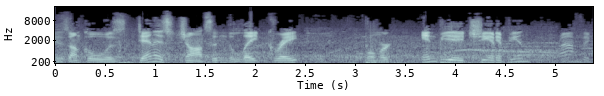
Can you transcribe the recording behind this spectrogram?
his uncle was Dennis Johnson, the late great former NBA champion. Traffic.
